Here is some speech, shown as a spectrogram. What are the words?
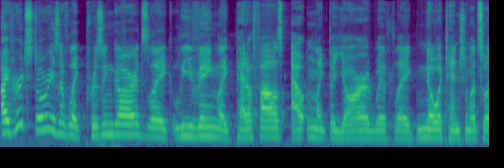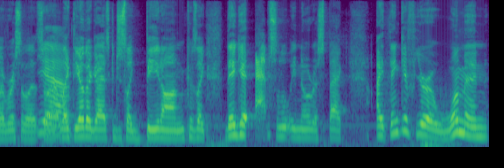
I've heard stories of like prison guards like leaving like pedophiles out in like the yard with like no attention whatsoever, so that, so that, Yeah. like the other guys could just like beat on because like they get absolutely no respect. I think if you're a woman.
